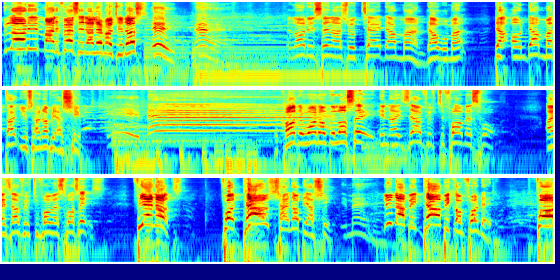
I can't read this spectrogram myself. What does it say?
glory manifest in the name of Jesus. Amen. The Lord is saying, I should tell that man, that woman, that on that matter you shall not be ashamed. Amen. Because the word of the Lord say in Isaiah 54 verse 4. Isaiah 54 verse 4 says, Fear not, for thou shalt not be ashamed. Amen. Neither be thou be confounded. For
